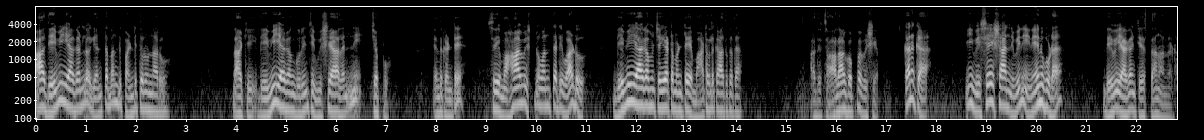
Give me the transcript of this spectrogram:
ఆ దేవీయాగంలో ఎంతమంది పండితులున్నారు? నాకు ఈ గురించి విషయాలన్నీ చెప్పు. ఎందుకంటే శ్రీ మహావిష్ణువంతటి వాడు దేవీయాగం చేయటం అంటే మాటలు కాదు కదా. అది చాలా గొప్ప విషయం. కనుక ఈ విశేషాన్ని విని నేను కూడా దేవీయాగం చేస్తాను అన్నాడు.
